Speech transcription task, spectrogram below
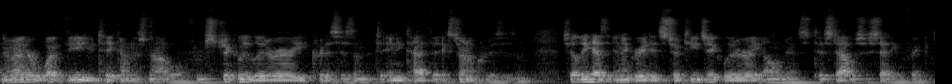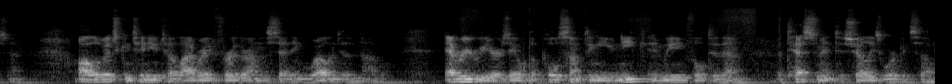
No matter what view you take on this novel, from strictly literary criticism to any type of external criticism, Shelley has integrated strategic literary elements to establish a setting Frankenstein, all of which continue to elaborate further on the setting well into the novel. Every reader is able to pull something unique and meaningful to them, a testament to Shelley's work itself.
